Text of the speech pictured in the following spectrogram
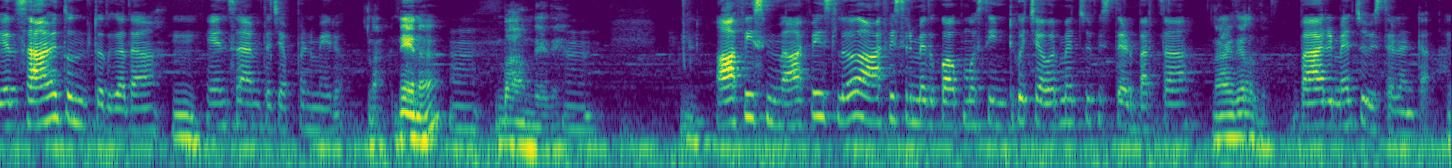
ఏదో సామెత ఉంటుంది కదా. ఏం సామెత చెప్పండి మీరు? నేనా? బాగుంది. ఆఫీస్ ఆఫీస్లో ఆఫీసర్ మీద కోపం వస్తే ఇంటికి వచ్చి ఎవరి మీద చూపిస్తాడు భర్త? నాకు తెలియదు భార్య మీద చూపిస్తాడంట.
